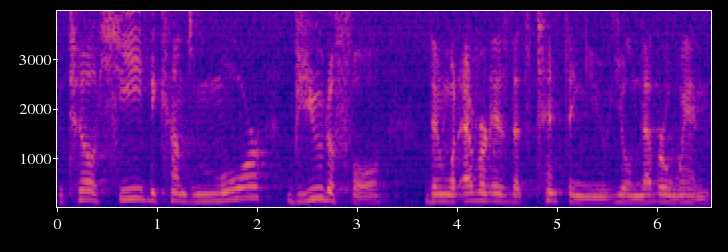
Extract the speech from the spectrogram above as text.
Until he becomes more beautiful than whatever it is that's tempting you, you'll never win.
